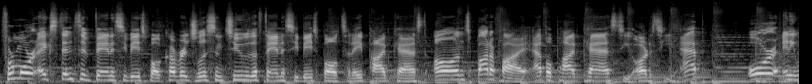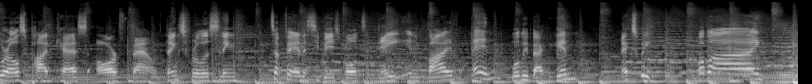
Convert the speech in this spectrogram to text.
For more extensive fantasy baseball coverage, listen to the Fantasy Baseball Today podcast on Spotify, Apple Podcasts, the Audacy app, or anywhere else podcasts are found. Thanks for listening to Fantasy Baseball Today in 5, and we'll be back again next week. Bye bye.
